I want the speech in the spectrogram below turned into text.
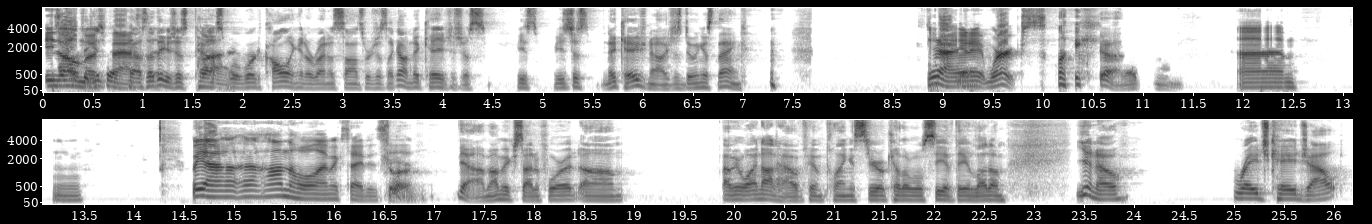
He's I don't think almost it's past. I think it's just past where we're calling it a renaissance. We're just like, oh, Nick Cage is just he's he's just Nick Cage now. He's just doing his thing. yeah, and it works. Like, Yeah, that's, um, hmm. but yeah, uh, on the whole, I'm excited. Sure. Yeah, I'm, I'm excited for it. Um, I mean, why not have him playing a serial killer? We'll see if they let him, you know, rage Cage out,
